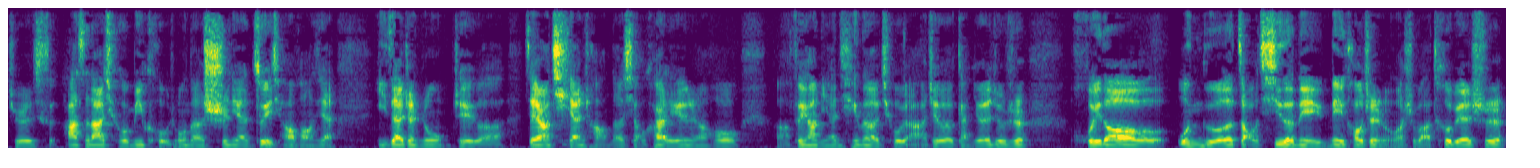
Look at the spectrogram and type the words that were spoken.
就是阿森纳球迷口中的十年最强防线，已在阵中。这个加上前场的小快灵，然后啊非常年轻的球员啊，这个感觉就是回到温格早期的那那套阵容了，是吧？特别是。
